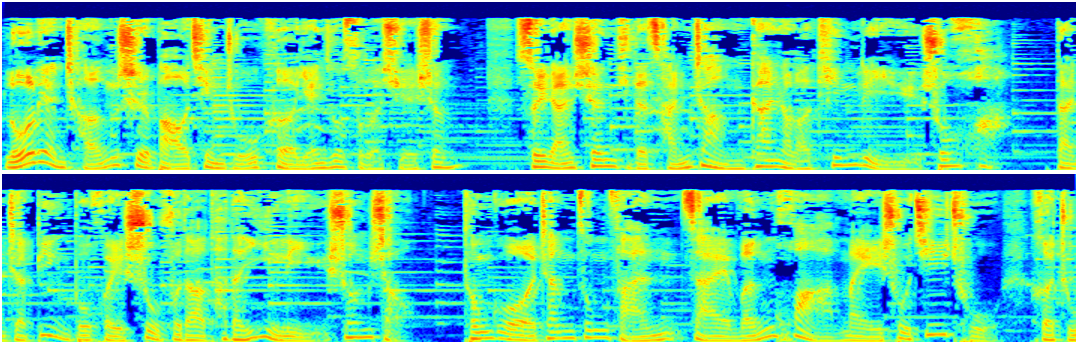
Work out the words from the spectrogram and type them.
罗炼成是宝庆竹刻研究所的学生，虽然身体的残障干扰了听力与说话，但这并不会束缚到他的毅力与双手。通过张宗凡在文化美术基础和竹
